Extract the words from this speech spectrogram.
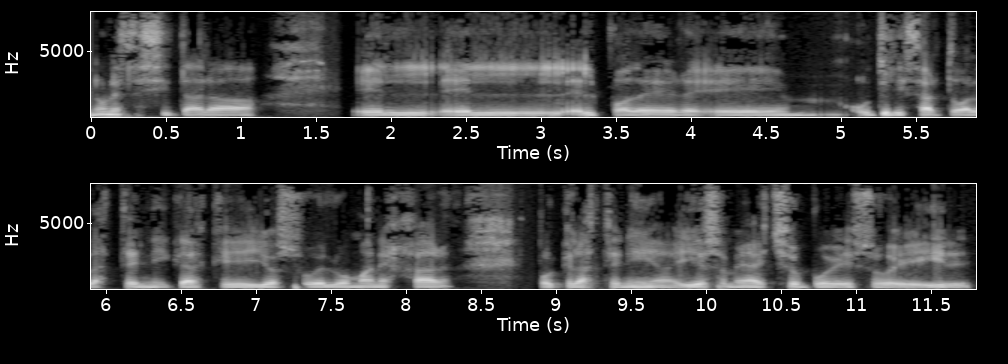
no necesitara el, el, el poder eh, utilizar todas las técnicas que yo suelo manejar porque las tenía y eso me ha hecho pues eso ir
